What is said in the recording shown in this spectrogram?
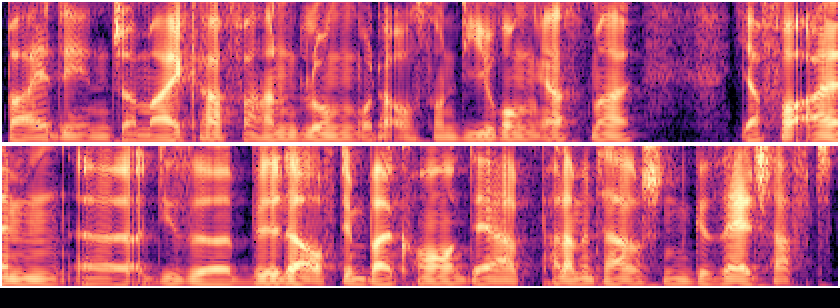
bei den Jamaika-Verhandlungen oder auch Sondierungen erstmal ja vor allem äh, diese Bilder auf dem Balkon der Parlamentarischen Gesellschaft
